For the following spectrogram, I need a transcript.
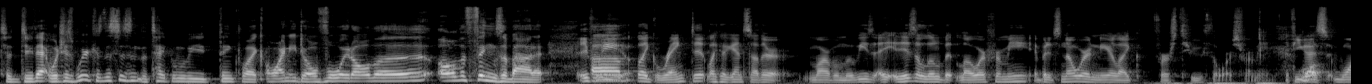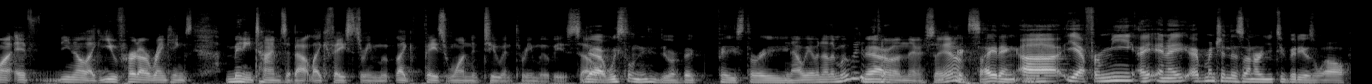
to do that, which is weird because this isn't the type of movie you'd think like, oh, I need to avoid all the all the things about it. If we Um, like ranked it like against other Marvel movies, it is a little bit lower for me, but it's nowhere near like first two Thors for me. If you guys want, if you know, like you've heard our rankings many times about like Phase three, like Phase one and two and three movies. So Yeah, we still need to do our big Phase Three. now we have another movie to Yeah. throw in there. So yeah, exciting. Uh, yeah, for me, I, and I, I mentioned this on our YouTube video as well.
